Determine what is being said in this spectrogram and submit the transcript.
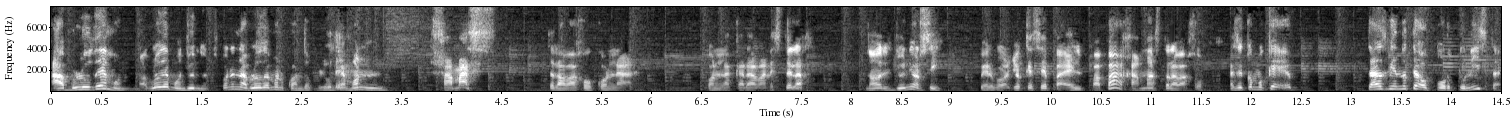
a Blue Demon, a Blue Demon Jr., nos ponen a Blue Demon cuando Blue Demon jamás trabajó con la, con la caravana estelar. No, el Junior sí, pero yo que sepa, el papá jamás trabajó. Así como que estás viéndote oportunista.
